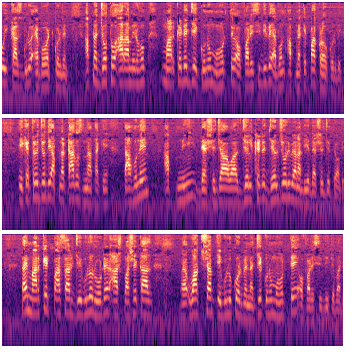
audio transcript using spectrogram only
ওই কাজগুলো অ্যাভয়েড করবেন। আপনার যত আরামের হোক, মার্কেটে যে কোনো মুহূর্তে অফারেসি দিবে এবং আপনাকে পাকড়াও করবে। এক্ষেত্রে যদি আপনার কাগজ না থাকে, তাহলে আপনি দেশে যাওয়ার জেল খেটে, জেল জরিমানা দিয়ে দেশে যেতে হবে। তাই মার্কেট পাসার যেগুলো, রোডের আশপাশে কাজ ওয়ার্কশপ এগুলো করবেন না। যে কোনো মুহূর্তে অফারেসি দিতে পারে।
